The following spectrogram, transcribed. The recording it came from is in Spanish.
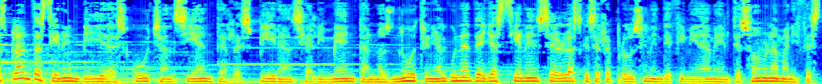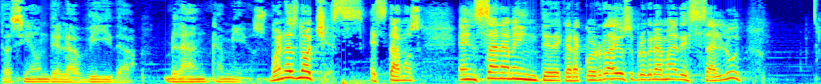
Las plantas tienen vida, escuchan, sienten, respiran, se alimentan, nos nutren y algunas de ellas tienen células que se reproducen indefinidamente. Son una manifestación de la vida. Blanca míos. Buenas noches. Estamos en Sanamente de Caracol Radio, su programa de salud.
